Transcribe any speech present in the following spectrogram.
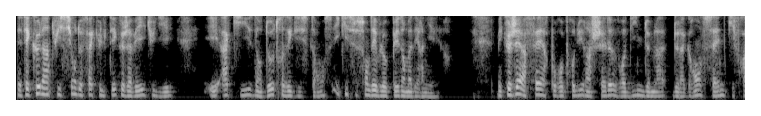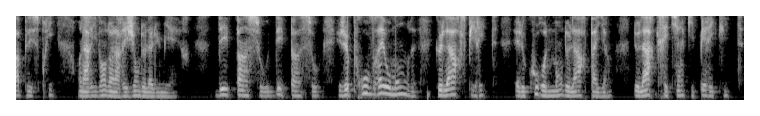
n'étaient que l'intuition de facultés que j'avais étudiées et acquises dans d'autres existences et qui se sont développées dans ma dernière. Mais que j'ai à faire pour reproduire un chef-d'œuvre digne de, la grande scène qui frappe l'esprit en arrivant dans la région de la lumière Des pinceaux, des pinceaux, et je prouverai au monde que l'art spirit est le couronnement de l'art païen, de l'art chrétien qui périclite,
